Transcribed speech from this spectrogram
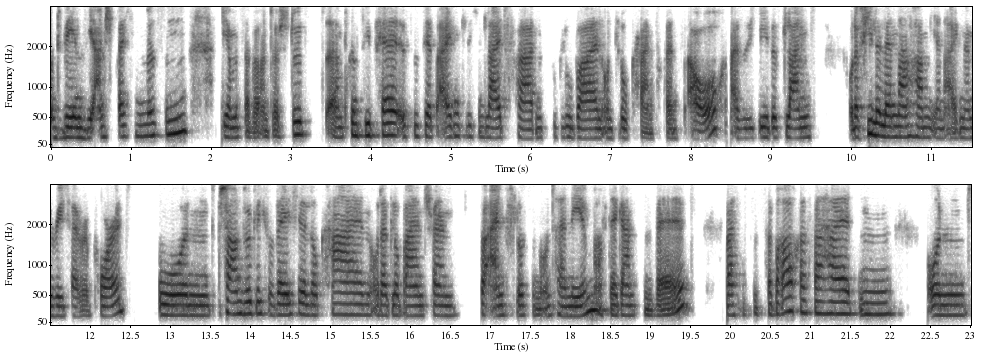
und wen sie ansprechen müssen. Die haben uns dabei unterstützt. Ähm, prinzipiell ist es jetzt eigentlich ein Leitfaden zu globalen und lokalen Trends auch. Also jedes Land oder viele Länder haben ihren eigenen Retail Report und schauen wirklich so, welche lokalen oder globalen Trends beeinflussen Unternehmen auf der ganzen Welt. Was ist das Verbraucherverhalten? Und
